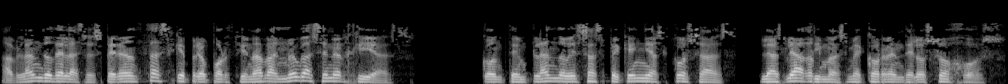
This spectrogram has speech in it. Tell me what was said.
hablando de las esperanzas que proporcionaban nuevas energías. Contemplando esas pequeñas cosas, las lágrimas me corren de los ojos.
